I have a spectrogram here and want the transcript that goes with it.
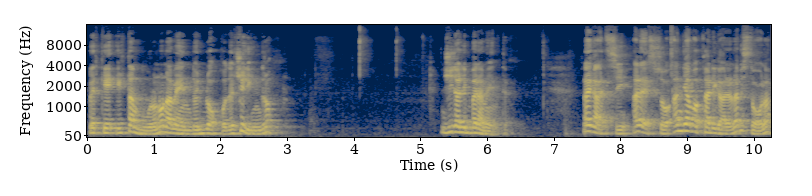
perché il tamburo, non avendo il blocco del cilindro, gira liberamente. Ragazzi, adesso andiamo a caricare la pistola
